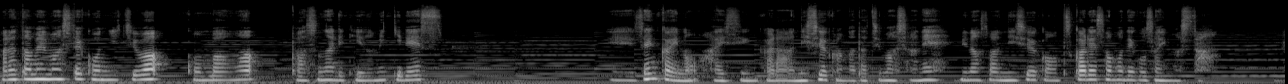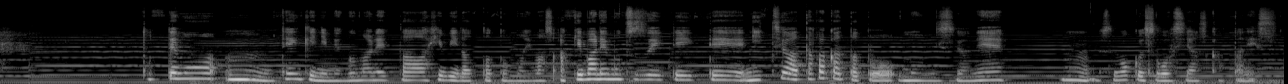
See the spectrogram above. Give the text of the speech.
改めましてこんにちは。こんばんは。パーソナリティのみきです。えー前回の配信から2週間が経ちましたね。皆さん2週間お疲れ様でございました。とっても、うん、天気に恵まれた日々だったと思います。秋晴れも続いていて、日中は暖かかったと思うんですよね。うん、すごく過ごしやすかったです。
